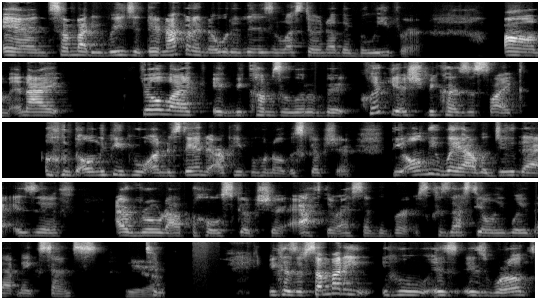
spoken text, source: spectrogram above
and somebody reads it, they're not going to know what it is unless they're another believer. Um, and I feel like it becomes a little bit cliquish because it's like the only people who understand it are people who know the scripture. The only way I would do that is if I wrote out the whole scripture after I said the verse, because that's the only way that makes sense yeah. to me. Because if somebody who is is world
